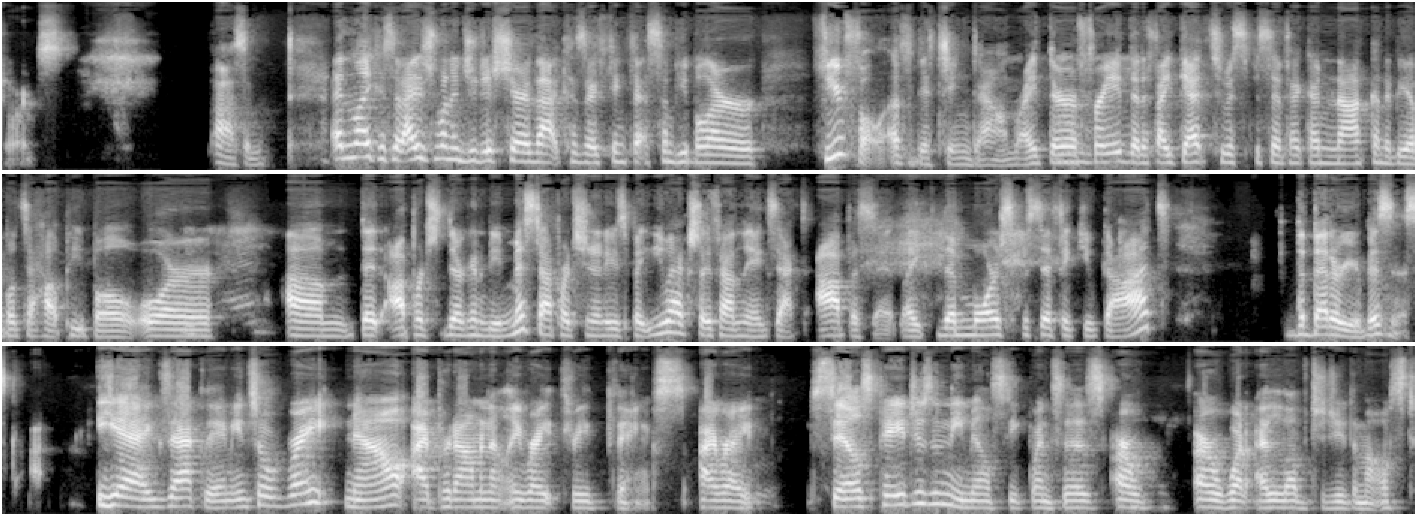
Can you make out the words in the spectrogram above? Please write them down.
towards. Awesome. And like I said, I just wanted you to share that because I think that some people are fearful of niching down, right? They're mm-hmm. afraid that if I get to a specific, I'm not going to be able to help people or mm-hmm. um, that oppor- they're going to be missed opportunities. But you actually found the exact opposite. Like the more specific you got, the better your business got. Yeah, exactly. I mean, so right now I predominantly write three things. I write sales pages and email sequences are mm-hmm. Are what I love to do the most.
